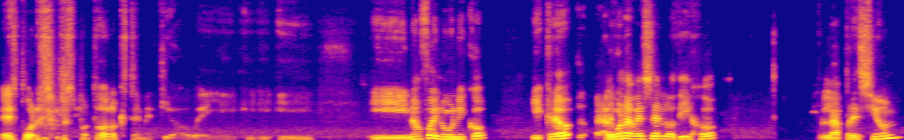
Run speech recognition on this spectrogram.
es por, pues, por todo lo que se metió, güey, y, no fue el único, y creo, alguna vez él lo dijo, la presión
